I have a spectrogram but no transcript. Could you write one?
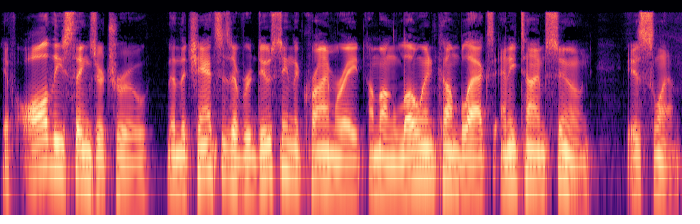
if all these things are true, then the chances of reducing the crime rate among low income blacks anytime soon is slim.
